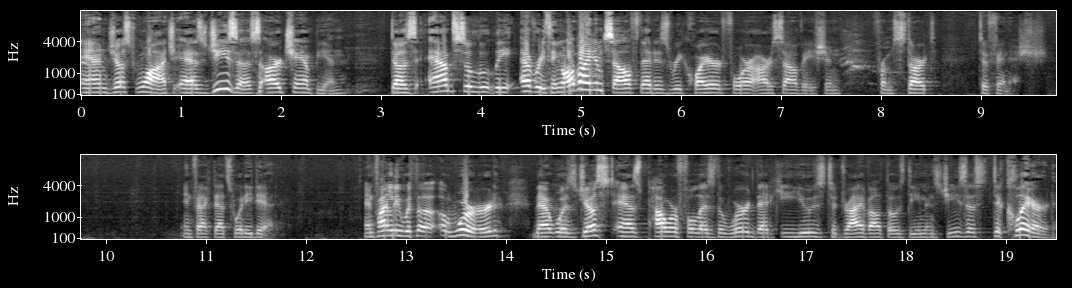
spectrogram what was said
and just watch as Jesus, our champion, does absolutely everything all by himself that is required for our salvation from start to finish. In fact, that's what he did. And finally, with a, a, word that was just as powerful as the word that he used to drive out those demons, Jesus declared,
